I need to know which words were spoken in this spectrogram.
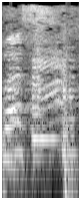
bus.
